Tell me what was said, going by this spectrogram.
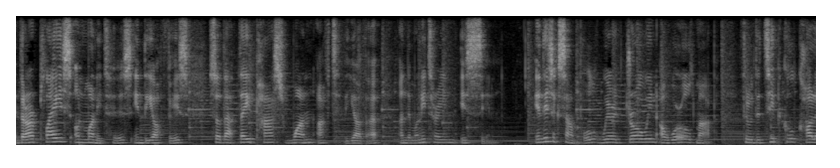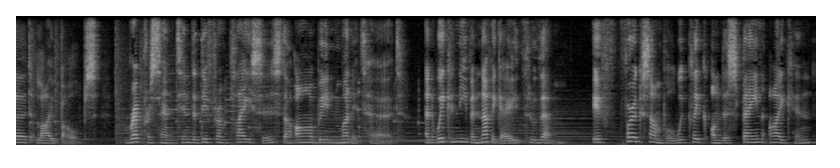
and that are placed on monitors in the office so that they pass one after the other and the monitoring is seen. In this example, we're drawing a world map through the typical colored light bulbs representing the different places that are being monitored, and we can even navigate through them. If, for example, we click on the Spain icon,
